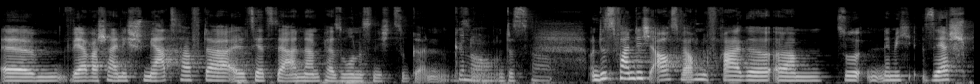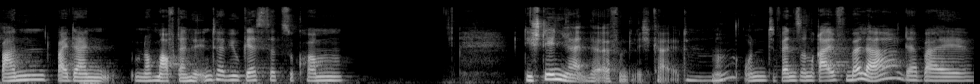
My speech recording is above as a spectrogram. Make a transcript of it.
ähm, wäre wahrscheinlich schmerzhafter, als jetzt der anderen Person es nicht zu gönnen. Genau. So. Und das, ja. und das fand ich auch, es wäre auch eine Frage, ähm, so nämlich sehr spannend bei deinen, um nochmal auf deine Interviewgäste zu kommen die stehen ja in der Öffentlichkeit. Mhm. Ne? Und wenn so ein Ralf Möller, der bei,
